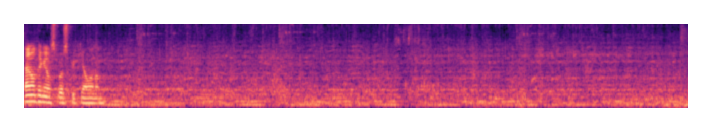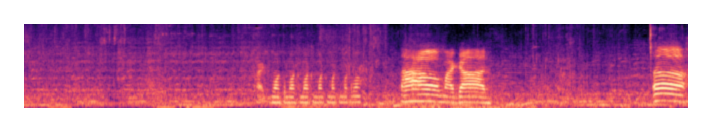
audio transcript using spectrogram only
I don't think I'm supposed to be killing them. Come on, come on, come on, come on, come on, come on, come on. Oh my god. Uh,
